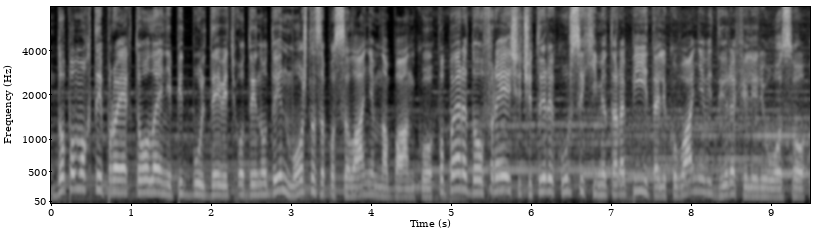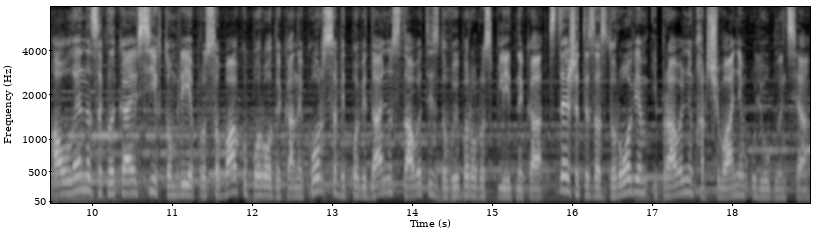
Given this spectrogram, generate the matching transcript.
Допомогти проєкту Олені Підбуль 911 можна за посиланням на банку. Попереду у Фреї ще 4 курси хіміотерапії та лікування від гірафіліріозу. А Олена закликає всіх, хто мріє про собаку породи Кане Корса, відповідально ставитись до вибору розплідника, стежити за здоров'ям і правильним харчуванням улюбленця.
